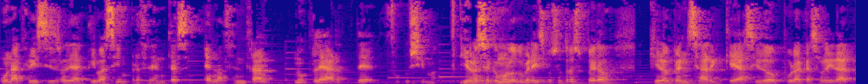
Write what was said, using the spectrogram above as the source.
una crisis radiactiva sin precedentes en la central nuclear de Fukushima. Yo no sé cómo lo veréis vosotros, pero quiero pensar que ha sido pura casualidad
